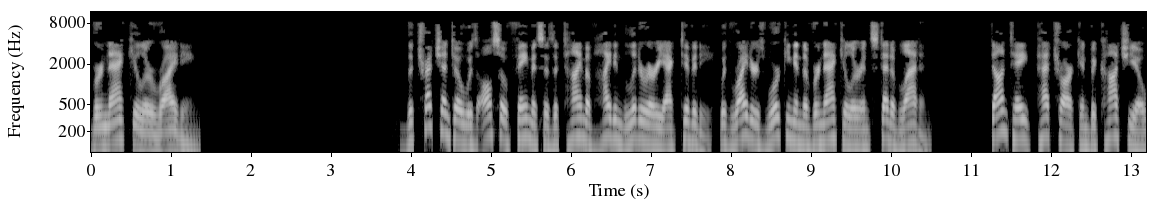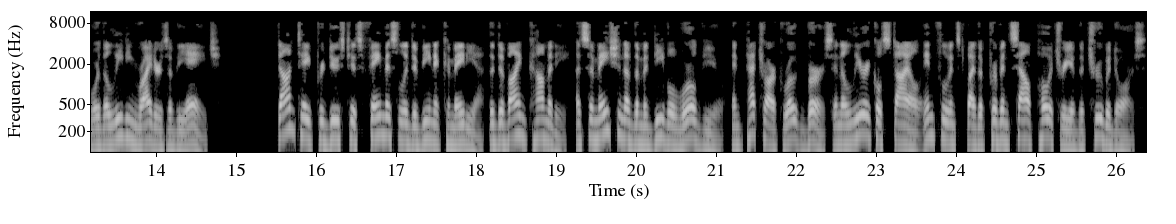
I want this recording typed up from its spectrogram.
Vernacular writing The Trecento was also famous as a time of heightened literary activity, with writers working in the vernacular instead of Latin. Dante, Petrarch and Boccaccio were the leading writers of the age. Dante produced his famous La Divina Commedia, the Divine Comedy, a summation of the medieval worldview, and Petrarch wrote verse in a lyrical style influenced by the Provençal poetry of the troubadours.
